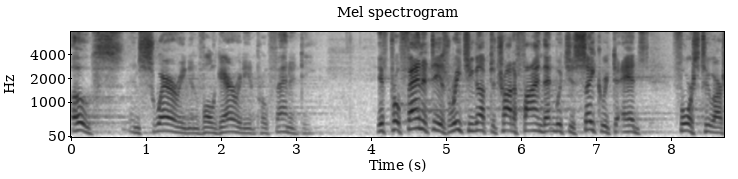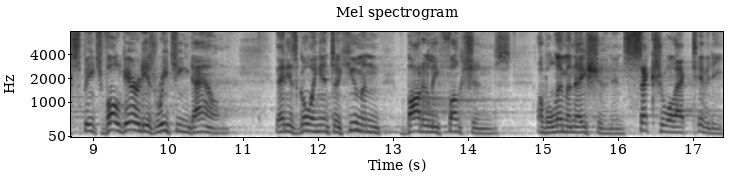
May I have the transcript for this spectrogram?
oaths and swearing and vulgarity and profanity. If profanity is reaching up to try to find that which is sacred to add force to our speech, vulgarity is reaching down. That is going into human bodily functions of elimination and sexual activity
